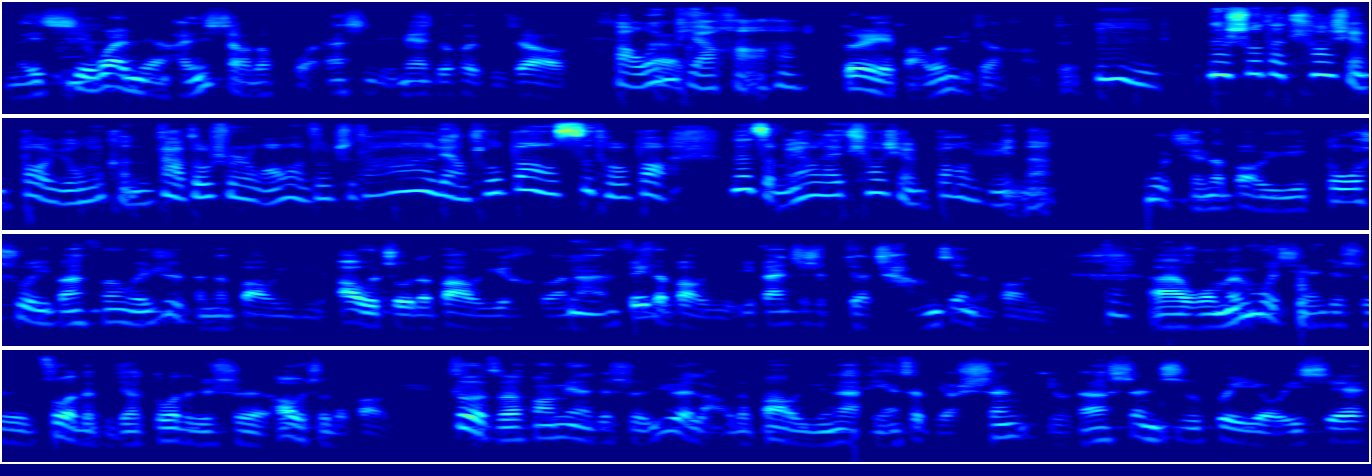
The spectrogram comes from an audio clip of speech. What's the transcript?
煤气外面很小的火，但是里面就会比较保温比较好哈。对，保温比较好。对，嗯，那说到挑选鲍鱼，我们可能大多数人往往都知道啊，两头鲍、四头鲍，那怎么样来挑选鲍鱼呢？目前的鲍鱼，多数一般分为日本的鲍鱼、澳洲的鲍鱼和南非的鲍鱼，一般这是比较常见的鲍鱼。对，呃，我们目前就是做的比较多的就是澳洲的鲍鱼。色泽方面，就是越老的鲍鱼呢，颜色比较深，有的甚至会有一些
